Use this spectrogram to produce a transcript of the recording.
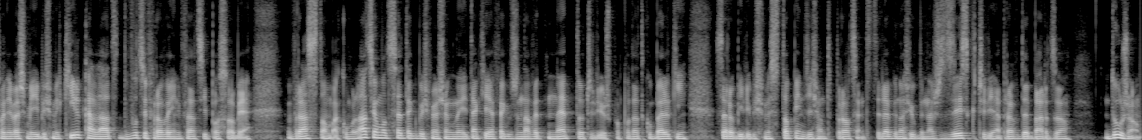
ponieważ mielibyśmy kilka lat dwucyfrowej inflacji po sobie. Wraz z tą akumulacją odsetek byśmy osiągnęli taki efekt, że nawet netto, czyli już po podatku belki, zarobilibyśmy 150%. Tyle wynosiłby nasz zysk, czyli naprawdę bardzo dużo.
